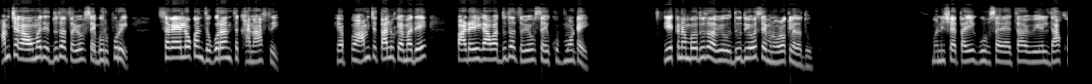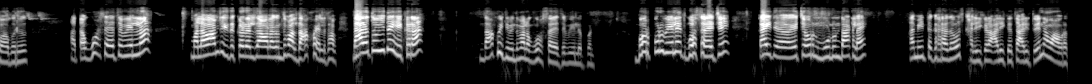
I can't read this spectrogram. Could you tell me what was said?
आमच्या गावामध्ये दुधाचा व्यवसाय भरपूर आहे. सगळ्या लोकांचं गुरांचं खाणं असते ह्या प- आमच्या तालुक्यामध्ये पाडळी गावात दुधाचा व्यवसाय खूप मोठा आहे. एक नंबर दुधा व्यव- दूध व्यवसाय म्हणून ओळखला जातो. मनीषा ताई घोसाळ्याचा वेल दाखवा बरं. आता घोसाळ्याचा वेल ना मला आमच्या इथे कडेला जावं लागेल तुम्हाला दाखवायला थांब. दादा तू इथे हे करा. दाखवते मी तुम्हाला घोसाळ्याचा वेल पण. भरपूर वेल आहेत घोसाळ्याचे. काही त्या- याच्यावरून मोडून टाकलाय. आम्ही इथं घराजवळच खाली इकडे आली चालितोय ना वावरात.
